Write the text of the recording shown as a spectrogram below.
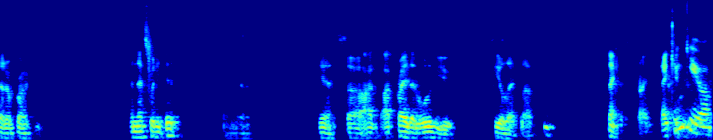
that are broken. And that's what he did. And, yeah, so I, I pray that all of you feel that love. Thanks. Right. Thank you. Thank you.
